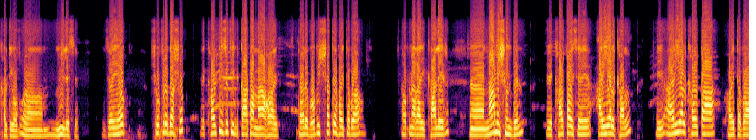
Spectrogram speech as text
খালটি মিলেছে। যাই হোক, সুপ্রিয় দর্শক, এই খালটি যদি কাটা না হয়, তাহলে ভবিষ্যতে হয়তোবা আপনারা এই খালের নামই শুনবেন। এই খালটা হচ্ছে আরিয়াল খাল। এই আরিয়াল খালটা হয়তোবা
